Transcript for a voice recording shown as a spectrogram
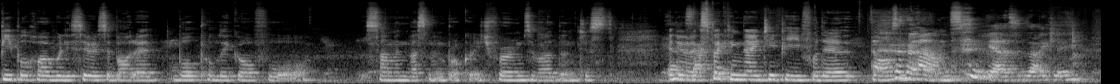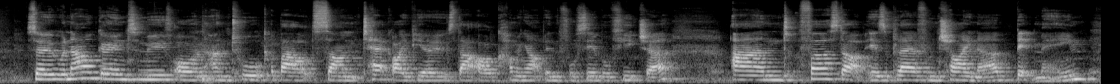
People who are really serious about it will probably go for some investment brokerage firms rather than just yeah, you know, exactly. expecting 90p for their thousand pounds. yes, exactly. So we're now going to move on and talk about some tech IPOs that are coming up in the foreseeable future. And first up is a player from China, Bitmain.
